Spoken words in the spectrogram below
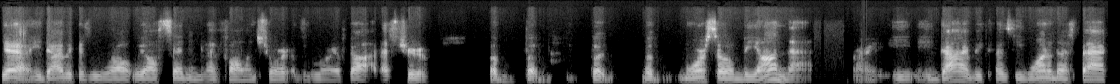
yeah he died because we were all we all sinned and have fallen short of the glory of god. That's true. But but but but more so and beyond that right? He he died because he wanted us back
